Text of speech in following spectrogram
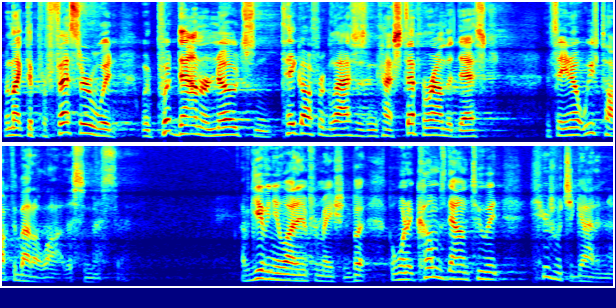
when like the professor would, would put down her notes and take off her glasses and kind of step around the desk and say, you know, we've talked about a lot this semester. I've given you a lot of information, but, but when it comes down to it, here's what you got to know.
